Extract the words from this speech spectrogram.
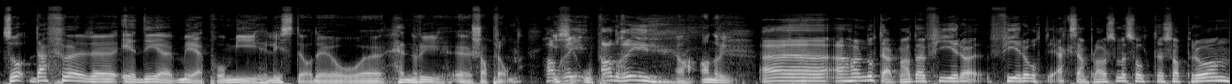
så derfor eh, er det med på min liste, og det er jo eh, Henry Chapron, Henry. Henry. Ja, Henry. Uh, jeg har notert meg at det er 84 eksemplar som er solgt til Chapron,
